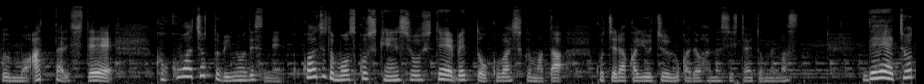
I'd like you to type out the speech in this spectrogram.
分もあったりしてここはちょっと微妙ですね。ここはちょっともう少し検証して別途詳しくまたこちらか YouTube かでお話ししたいと思います。でちょっ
